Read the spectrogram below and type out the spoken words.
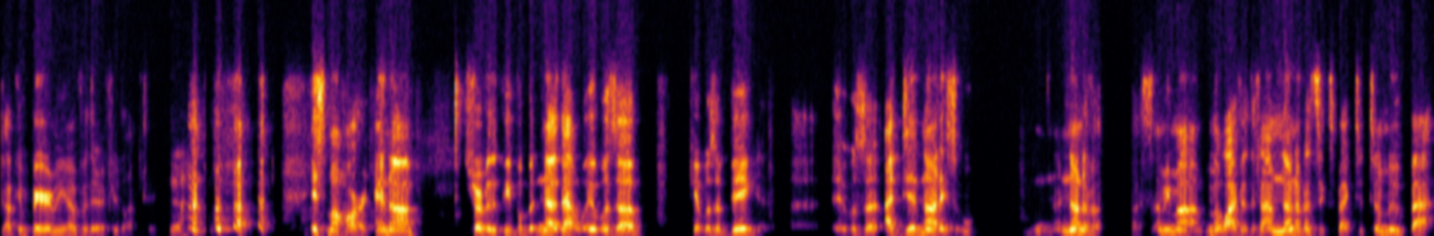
y'all can bury me over there if you'd like to. Yeah. it's my heart and um, serving the people. But no, that it was a, it was a big, it was a, I did not, ex- none of us, I mean, my, my wife at the time, none of us expected to move back.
